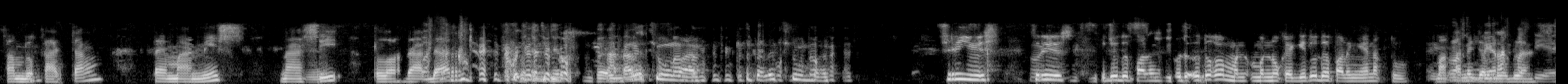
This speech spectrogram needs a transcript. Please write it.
sambal kacang, teh manis, nasi, telur dadar. Kata lu cuma, kata lu cuma. Serius, Oh, serius. Itu udah paling udah itu kan men- menu kayak gitu udah paling enak tuh. Iya. Makannya jam berak 12. pasti ya.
